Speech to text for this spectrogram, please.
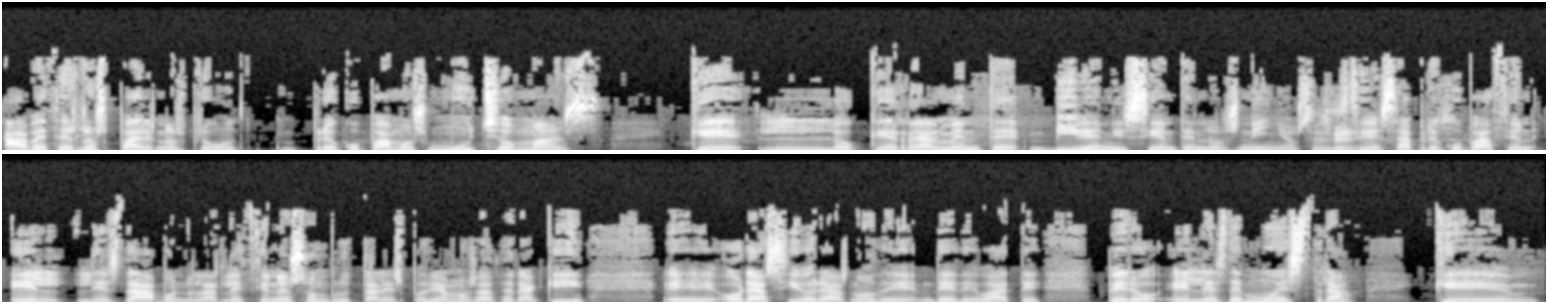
a veces los padres nos preocupamos mucho más que lo que realmente viven y sienten los niños. Es decir, esa preocupación, él les da, bueno, las lecciones son brutales, podríamos hacer aquí eh, horas y horas ¿no? de, debate, pero él les demuestra que,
